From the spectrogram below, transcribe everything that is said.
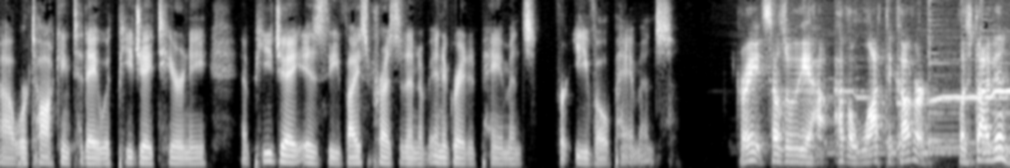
uh, we're talking today with PJ Tierney, and PJ is the Vice President of Integrated Payments for Evo Payments. Great. Sounds like we have a lot to cover. Let's dive in.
